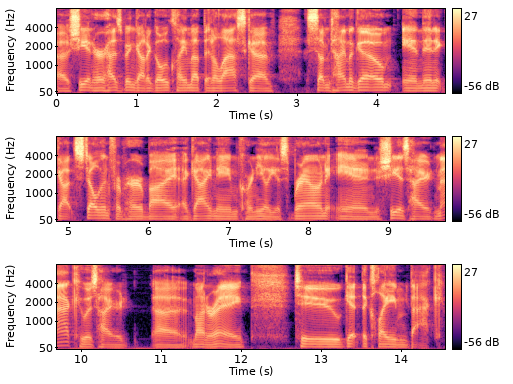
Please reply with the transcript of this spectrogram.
uh, she and her husband got a gold claim up in Alaska some time ago, and then it got stolen from her by a guy named Cornelius Brown. And she has hired Mack, who has hired uh, Monterey, to get the claim back.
